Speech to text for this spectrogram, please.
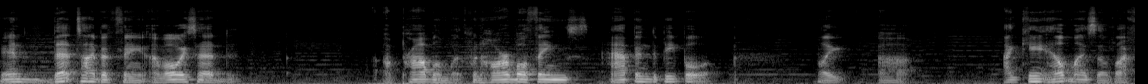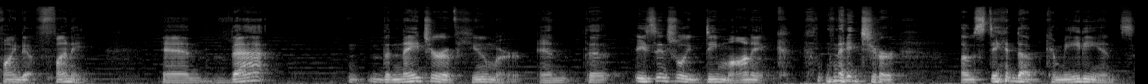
And that type of thing i've always had a problem with. When horrible things happen to people like uh, i can't help myself. I find it funny. And that the nature of humor and the essentially demonic nature of stand up comedians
